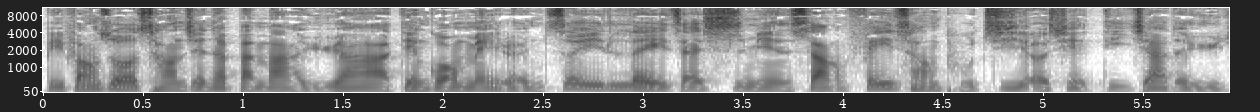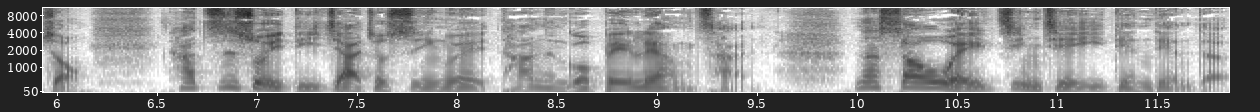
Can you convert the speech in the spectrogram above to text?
比方说常见的斑马鱼啊、电光美人这一类，在市面上非常普及而且低价的鱼种，它之所以低价，就是因为它能够被量产。那稍微进阶一点点的。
